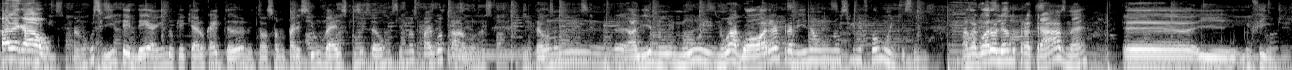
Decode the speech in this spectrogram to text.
mais legal. Eu não conseguia entender ainda o que, que era o Caetano, então só me parecia um velho esquisitão que meus pais gostavam, né? Então não, ali no, no, no agora, pra mim, não, não significou muito, assim. Mas agora olhando pra trás, né? é, e, enfim, é,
